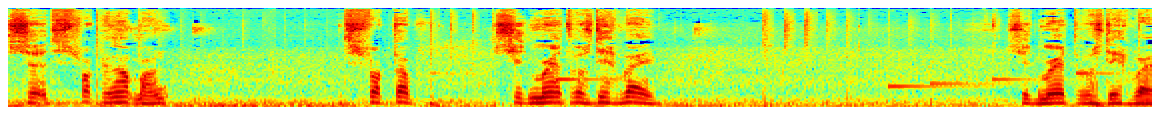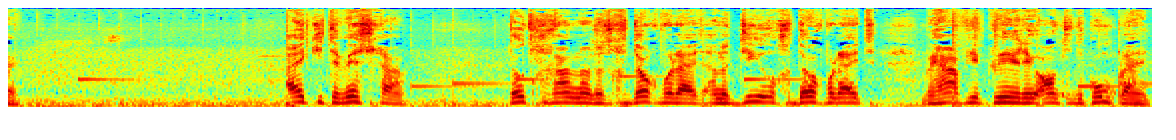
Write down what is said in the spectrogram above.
Het is fucking up man. Het is fucked up. Sid Mert was dichtbij. Sid Mert was dichtbij. Eiki te Wisga. Doodgegaan naar het gedoogbeleid, aan het deal gedoogbeleid bij HVA Queerling Anton de Komplein.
